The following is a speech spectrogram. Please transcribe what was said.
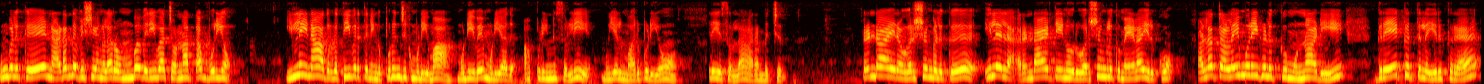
உங்களுக்கு நடந்த விஷயங்களை ரொம்ப விரிவாக சொன்னா தான் புரியும். இல்லைனா அதோட தீவிரத்தை நீங்கள் புரிஞ்சுக்க முடியுமா? முடியவே முடியாது. அப்படின்னு சொல்லி முயல் மறுபடியும் இதைய சொல்ல ஆரம்பிச்சது. ரெண்டாயிரம் வருஷங்களுக்கு இல்லை இல்லை ரெண்டாயிரத்தி ஐநூறு வருஷங்களுக்கு மேலே இருக்கும். பல தலைமுறைகளுக்கு முன்னாடி கிரேக்கத்தில் இருக்கிற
